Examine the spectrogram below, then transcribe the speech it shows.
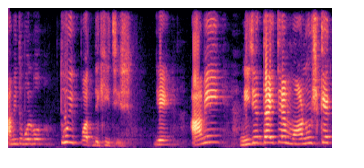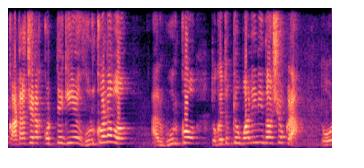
আমি তো বলব, তুই পথ দেখিয়েছিস। যে আমি নিজের দায়িত্বে মানুষকে কাটাছেড়া করতে গিয়ে হুড়কো নেব, আর হুড়কো, তোকে তো কেউ বলেনি দর্শকরা। তোর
